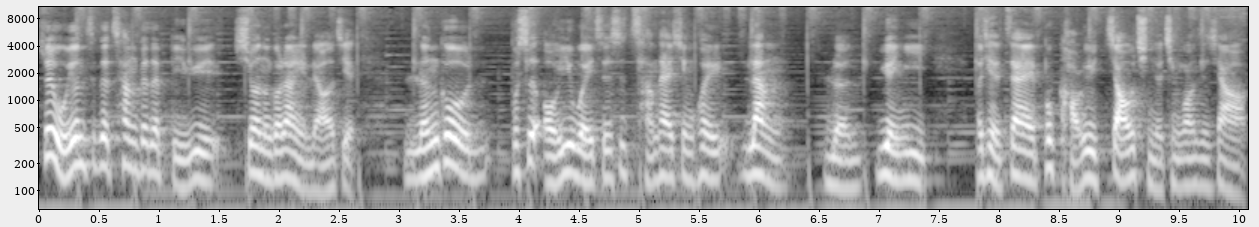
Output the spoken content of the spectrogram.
所以我用这个唱歌的比喻，希望能够让你了解，能够不是偶一为之，是常态性会让人愿意，而且在不考虑交情的情况之下，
